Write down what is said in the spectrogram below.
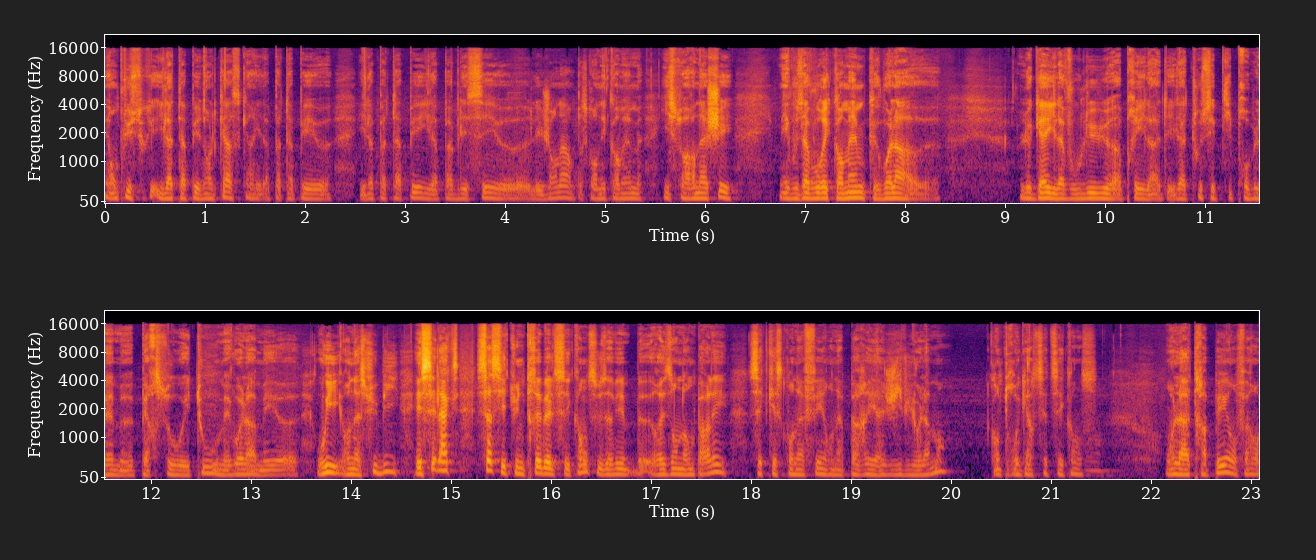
Et en plus, il a tapé dans le casque. Hein. Il n'a pas tapé, euh, pas tapé, il n'a pas blessé euh, les gendarmes parce qu'on est quand même, ils sont. Mais vous avouerez quand même que voilà, euh, le gars, il a voulu. Après, il a, tous ses petits problèmes perso et tout. Mais voilà, mais oui, on a subi. Et c'est là, que, ça, c'est une très belle séquence. Vous avez raison d'en parler. C'est qu'est-ce qu'on a fait? On n'a pas réagi violemment quand on regarde cette séquence. On l'a attrapé. Enfin,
